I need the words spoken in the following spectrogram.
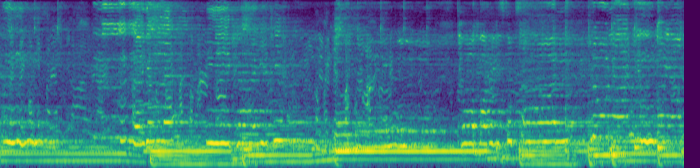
เมื่อยังเล็กมีใครที่ให้โทรไปสุขสันต์ครูนั้นก็ยัง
